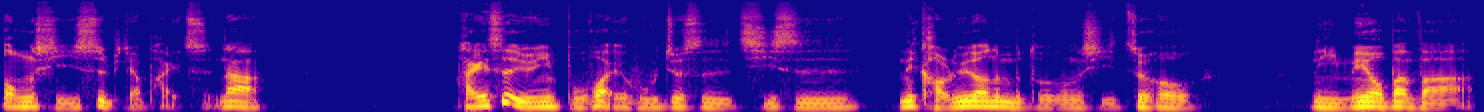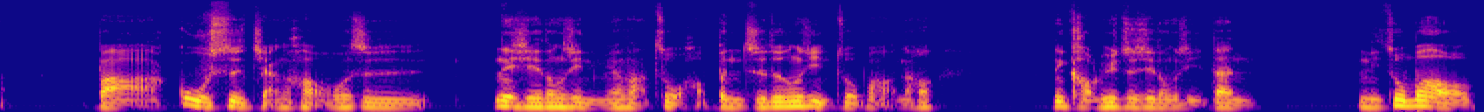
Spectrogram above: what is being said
东西是比较排斥。那排斥的原因不外乎就是，其实你考虑到那么多东西，最后你没有办法把故事讲好，或是。那些东西你没法做好，本职的东西你做不好，然后你考虑这些东西，但你做不好，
